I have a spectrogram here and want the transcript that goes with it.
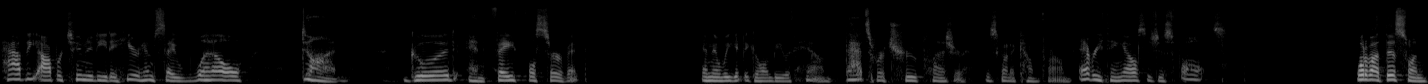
have the opportunity to hear him say, Well done, good and faithful servant. And then we get to go and be with him. That's where true pleasure is going to come from. Everything else is just false. What about this one?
